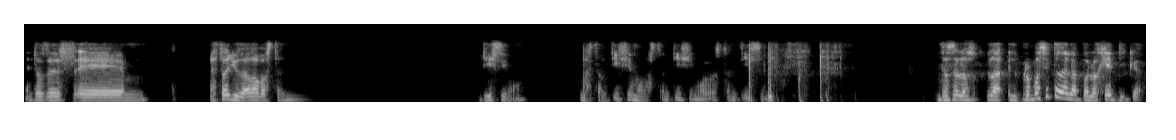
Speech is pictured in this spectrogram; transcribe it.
Entonces, eh, esto ha ayudado bastantísimo. Bastantísimo, bastantísimo, bastantísimo. Entonces, el propósito de la apologética,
